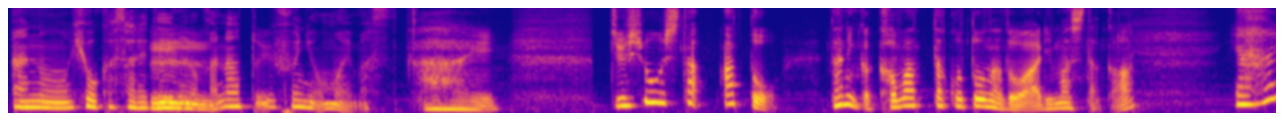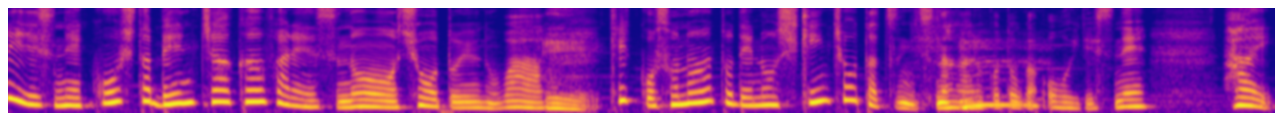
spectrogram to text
あの評価されているのかなというふうに思います。うん、はい。受賞した後何か変わったことなどはありましたか？やはりですねこうしたベンチャーカンファレンスの賞というのは、えー、結構その後での資金調達につながることが多いですね。はい。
